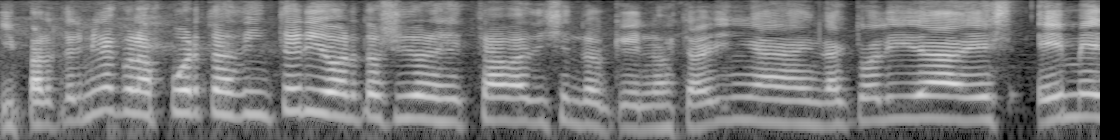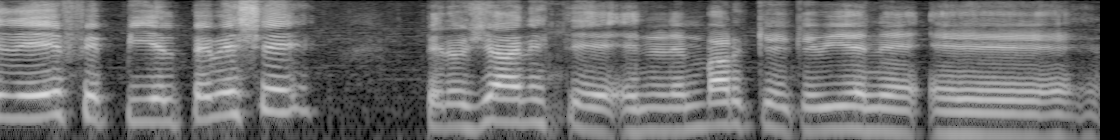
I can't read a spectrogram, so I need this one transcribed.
Y para terminar con las puertas de interior, entonces yo les estaba diciendo que nuestra línea en la actualidad es MDF piel PVC, pero ya en este en el embarque que viene eh,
